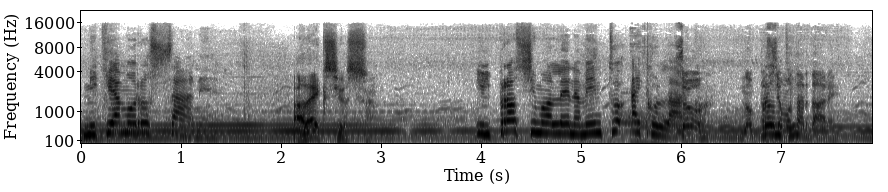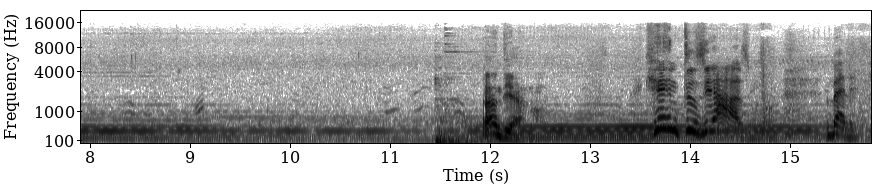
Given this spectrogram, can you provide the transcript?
Mi chiamo Rossane. Alexios, Il prossimo allenamento è con l'arco. Su, non possiamo Pronti? tardare. andiamo. Che entusiasmo! Bene,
